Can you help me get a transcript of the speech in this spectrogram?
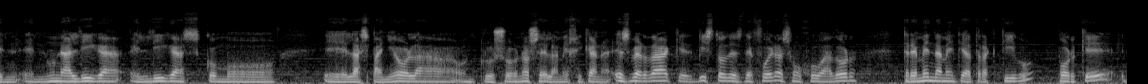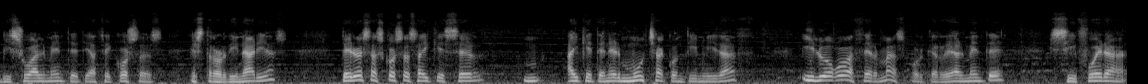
en, en una liga, en ligas como eh, la española o incluso, no sé, la mexicana. Es verdad que visto desde fuera es un jugador tremendamente atractivo porque visualmente te hace cosas extraordinarias, pero esas cosas hay que ser, hay que tener mucha continuidad y luego hacer más, porque realmente si fuera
